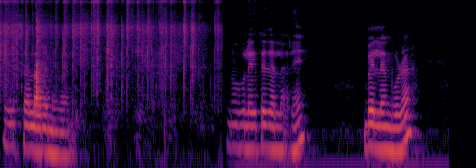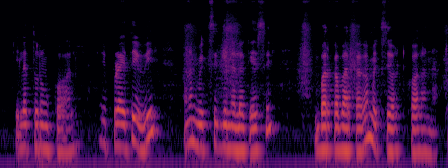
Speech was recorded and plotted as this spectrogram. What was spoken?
చల్లారని చల్లారనివ్వాలి. నువ్వులైతే అయితే చల్లారాయి బెల్లం కూడా ఇలా తురుముకోవాలి. ఇప్పుడైతే ఇవి మనం మిక్సీ గిన్నెలోకి వేసి బరక బరకగా మిక్సీ పట్టుకోవాలన్నట్టు.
